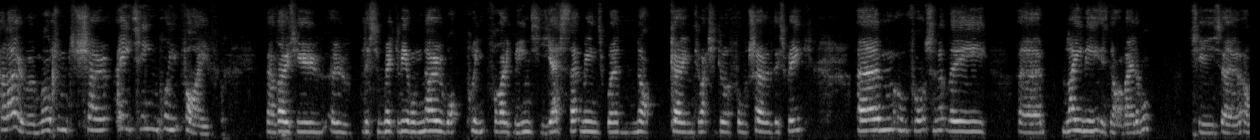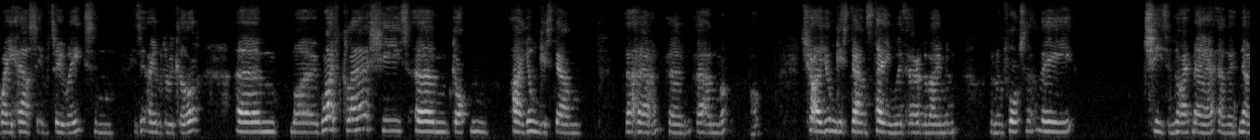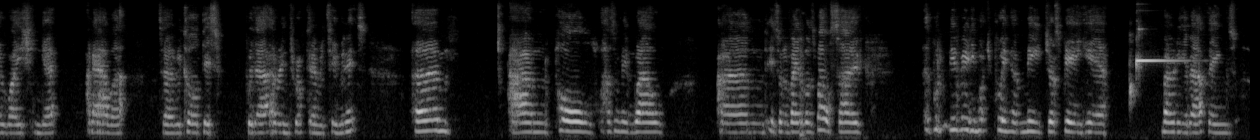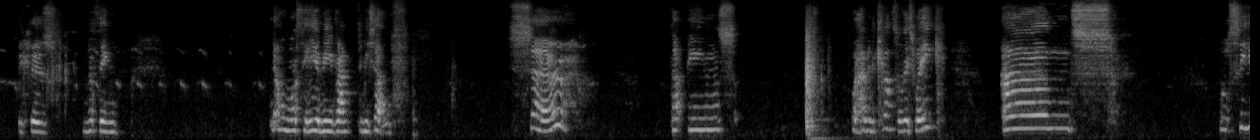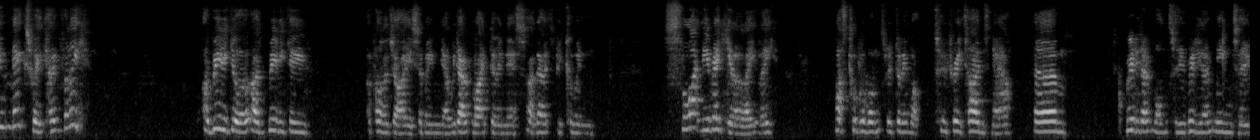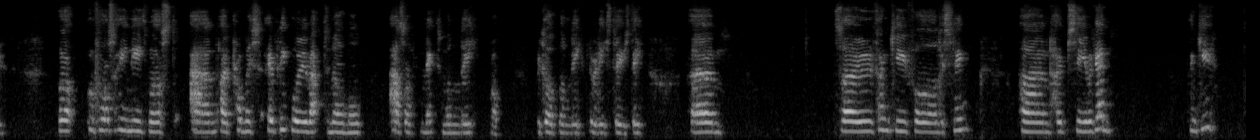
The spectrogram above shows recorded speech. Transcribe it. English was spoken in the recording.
Hello and welcome to show 18.5. Now, those of you who listen regularly will know what 0.5 means. Yes, that means we're not going to actually do a full show this week. Um, unfortunately, uh, Lainey is not available. She's uh, away house sitting for two weeks and isn't able to record. Um, my wife Claire, she's um, got our youngest down at her um, our youngest down staying with her at the moment, and unfortunately, she's a nightmare, and there's no way she can get an hour to record this without her interrupting every two minutes. Um, and Paul hasn't been well and is unavailable as well, so there wouldn't be really much point in me just being here moaning about things because nothing no one wants to hear me rant to myself. So that means we're having to cancel this week and we'll see you next week hopefully. I really do I really do apologise. I mean, yeah, we don't like doing this. I know it's becoming slightly regular lately. Last couple of months we've done it what two, three times now. Um, really don't want to, really don't mean to, but unfortunately needs must. And I promise everything will be back to normal as of next Monday. Well, record Monday, release Tuesday. Um, so thank you for listening and hope to see you again. Thank you.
